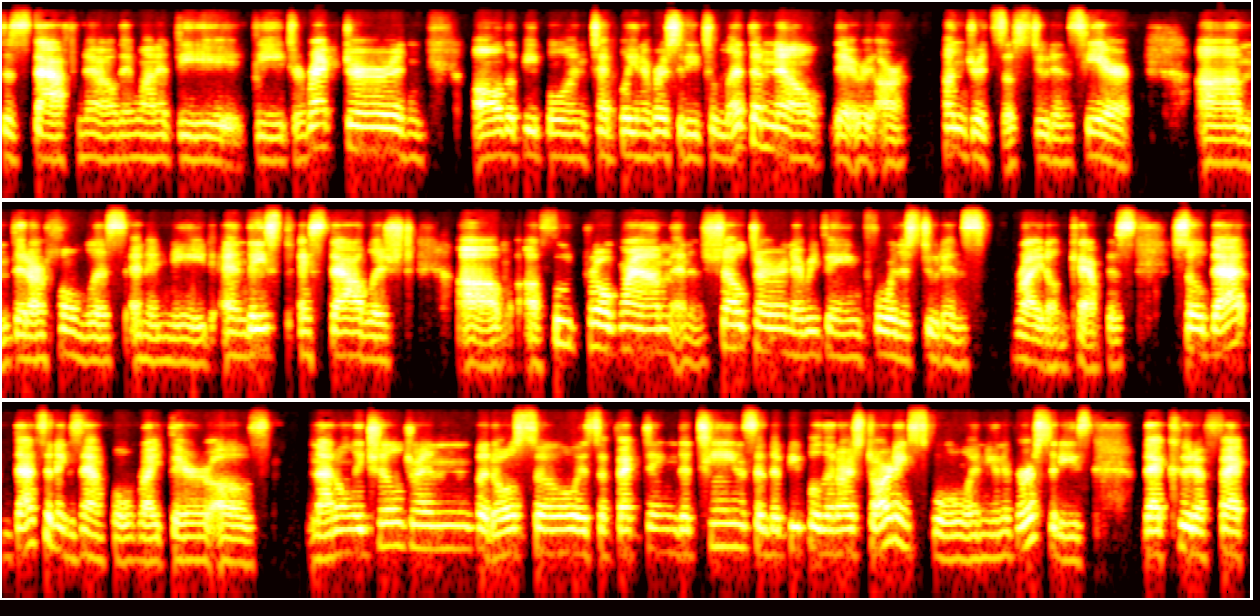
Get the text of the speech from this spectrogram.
the staff know, they wanted the, the director and all the people in Temple University to let them know there are hundreds of students here um, that are homeless and in need. And they established um, a food program and a shelter and everything for the students right on campus. So that that's an example right there of not only children, but also it's affecting the teens and the people that are starting school and universities that could affect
